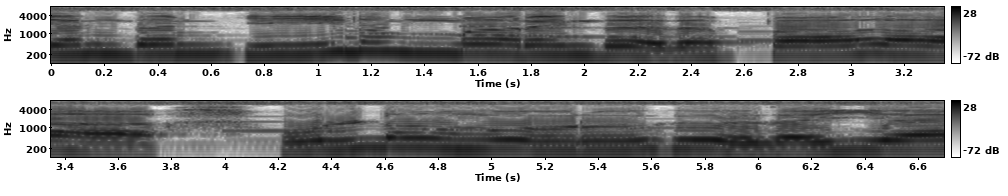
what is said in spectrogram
எந்தன் ஈனம் மறைந்ததப்பா? உள்ளம் உருகுதையா?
